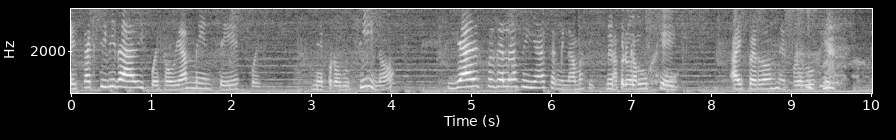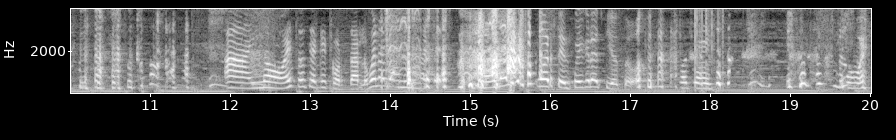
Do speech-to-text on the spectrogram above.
esta actividad y pues obviamente pues me producí, ¿no? Y ya después de las niñas terminamos y... Me produje. Ay, perdón, me produje. Ay, no, esto sí hay que cortarlo. Bueno, ya no, no, no, cortes, fue gracioso. Ok. No, bueno.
